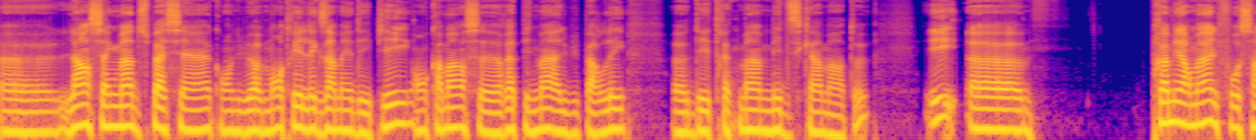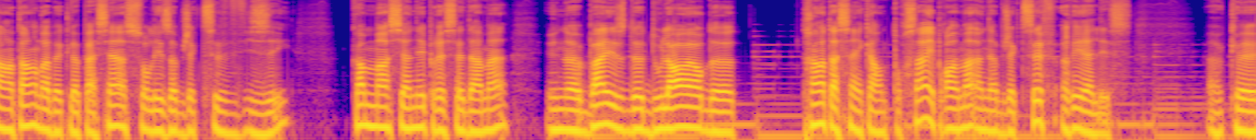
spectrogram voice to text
euh, l'enseignement du patient, qu'on lui a montré l'examen des pieds, on commence euh, rapidement à lui parler des traitements médicamenteux. Et premièrement, il faut s'entendre avec le patient sur les objectifs visés. Comme mentionné précédemment, une baisse de douleur de 30 à 50% est probablement un objectif réaliste. Euh,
